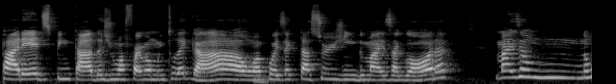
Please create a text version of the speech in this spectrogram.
paredes pintadas de uma forma muito legal, uma coisa que tá surgindo mais agora. Mas eu não,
